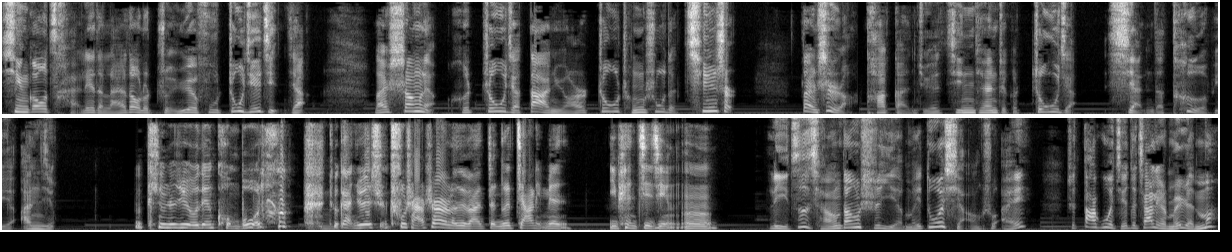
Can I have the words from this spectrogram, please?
兴高采烈地来到了准岳父周杰锦家，来商量。和周家大女儿周成书的亲事儿，但是啊，他感觉今天这个周家显得特别安静，听着就有点恐怖了，就感觉是出啥事儿了，对吧？整个家里面一片寂静。嗯，李自强当时也没多想，说：“哎，这大过节的家里没人吗？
